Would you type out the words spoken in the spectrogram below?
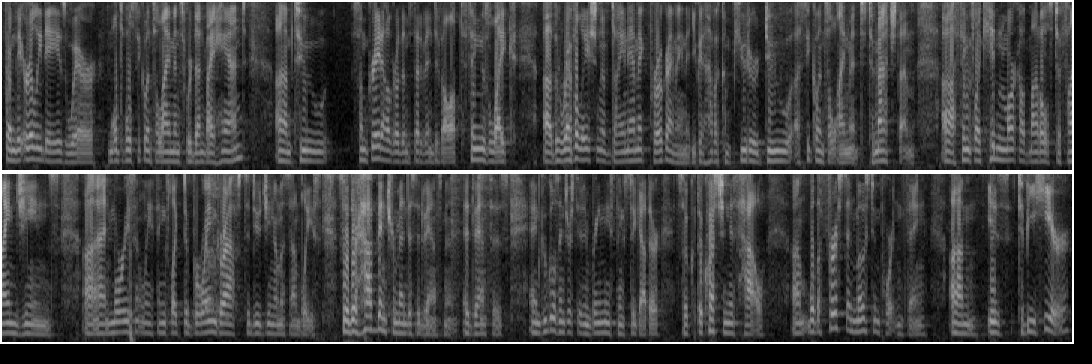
from the early days where multiple sequence alignments were done by hand um, to some great algorithms that have been developed, things like uh, the revelation of dynamic programming, that you can have a computer do a sequence alignment to match them, uh, things like hidden Markov models to find genes, uh, and more recently, things like De Bruijn graphs to do genome assemblies. So there have been tremendous advancement, advances, and Google's interested in bringing these things together. So the question is how? Um, well, the first and most important thing um, is to be here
